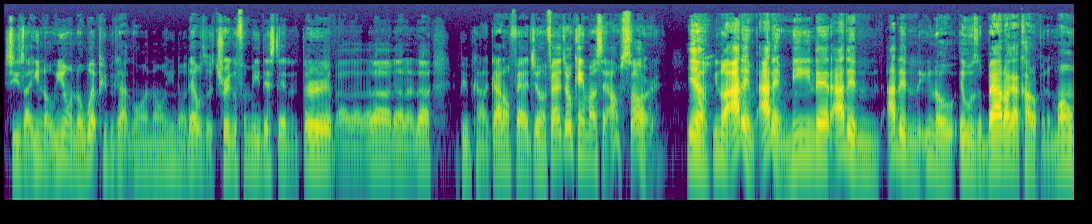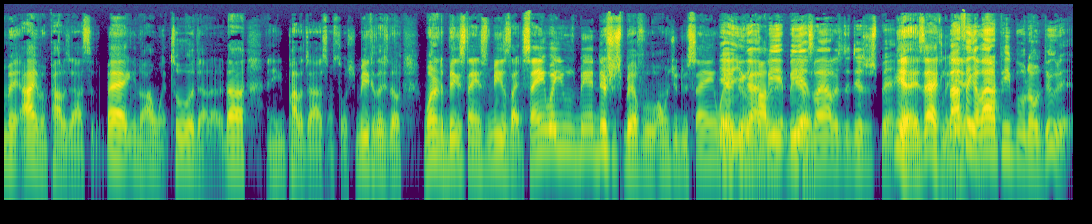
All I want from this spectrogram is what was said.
She's like, you know, you don't know what people got going on. You know, that was a trigger for me. This, that, and the third. Blah, blah, blah, blah, blah, blah. People kind of got on Fat Joe, and Fat Joe came out and said, "I'm sorry." Yeah, You know, I didn't I didn't mean that. I didn't I didn't, you know, it was a battle. I got caught up in the moment. I even apologized to the back. You know, I went to it, da da da da. And he apologized on social media because you know, one of the biggest things for me is like the same way you was being disrespectful, I want you to do the same way. yeah. You got to be, be yeah. as loud as the disrespect. Yeah, exactly. But I think a lot of people don't do that.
